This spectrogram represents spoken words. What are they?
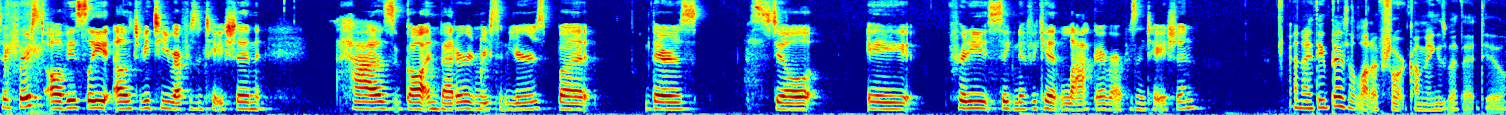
So, first, obviously, LGBT representation has gotten better in recent years, but there's still a pretty significant lack of representation. And I think there's a lot of shortcomings with it too.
